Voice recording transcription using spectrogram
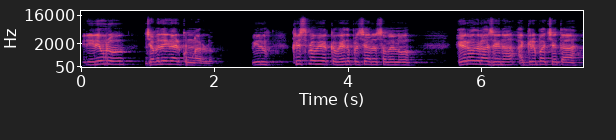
వీరి ఇరువురు జబదే గారి కుమారులు. వీరు క్రిస్ ప్రభు యొక్క వేద ప్రచార సమయంలో హేరోదు రాజైన అగ్రప చేత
